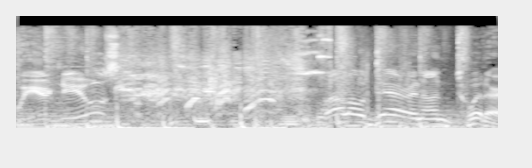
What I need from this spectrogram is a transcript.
weird news? Follow Darren on Twitter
